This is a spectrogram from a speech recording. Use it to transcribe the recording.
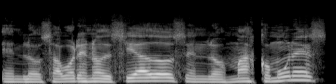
en los sabores no deseados, en los más comunes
